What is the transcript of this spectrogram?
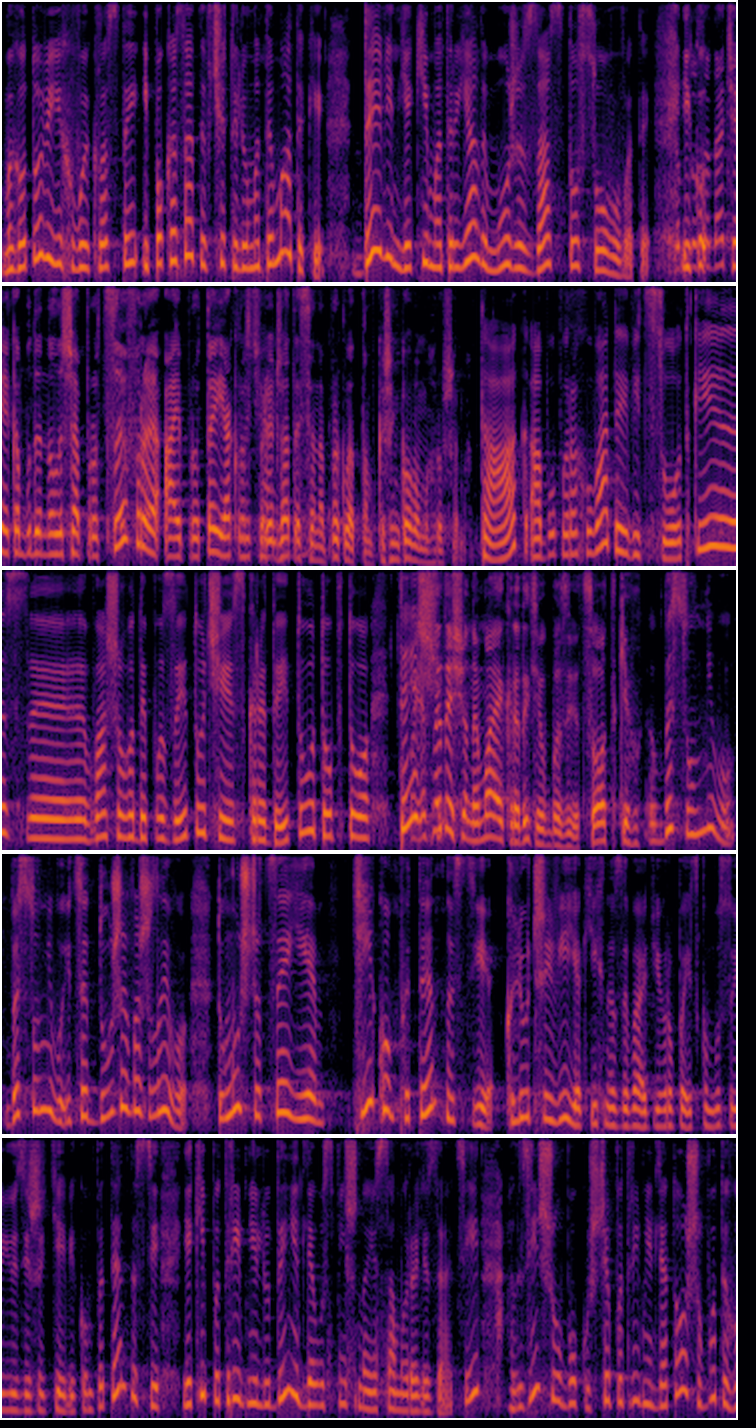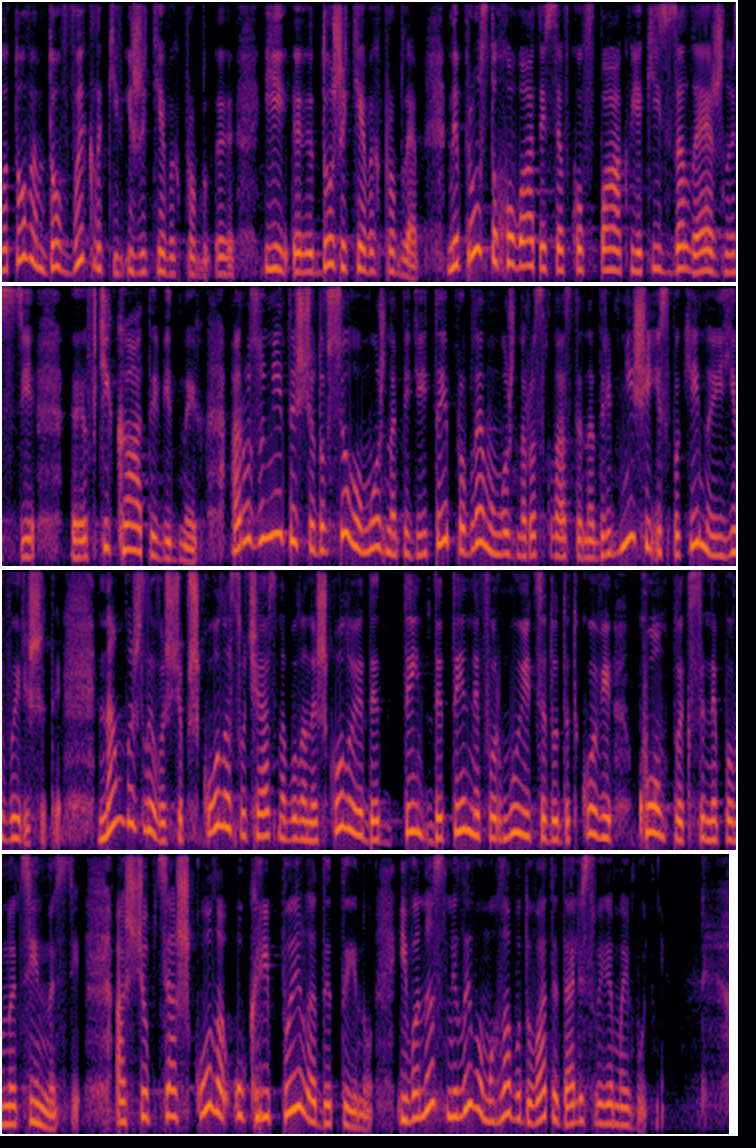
Ми готові їх викласти і показати вчителю математики, де він які матеріали може застосовувати. Тобто ко- задача, яка буде не лише про цифри, а й про те, як Звичайно. розпоряджатися, наприклад, там кишеньковими грошима. Так, або порахувати відсотки з е, вашого депозиту чи з кредиту. Тобто те, що... Що немає кредитів без відсотків. Без сумніву, без сумніву. І це дуже важливо, тому що це є ті компетентності, ключові, як їх називають в Європейському Союзі, життєві компетентності, які потрібні людині для успішної самореалізації, але з іншого боку, ще потрібні для того, щоб бути готовим до викликів і життєвих е, і е, до життєвих проблем. Не просто ховатися в ковпак, в якійсь залежності, е, втікати від них, а розуміти, що до всього можна підійти, проблему можна розкласти на дрібніші і спокійно її вирішити. Нам важливо, щоб школа сучасна була не школою, де дитини формуються додаткові комплекси неповноцінності, а щоб ця школа укріпила дитину і вона сміливо могла будувати далі своє майбутнє.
